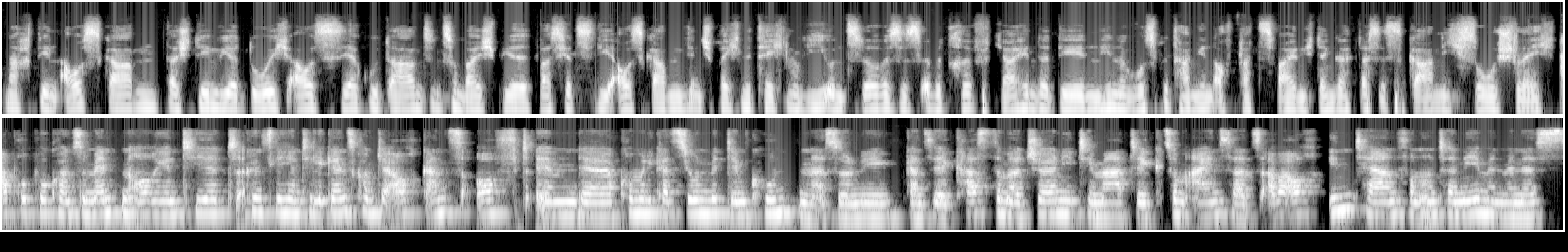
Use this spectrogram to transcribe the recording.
nach den Ausgaben, da stehen wir durchaus sehr gut da und sind zum Beispiel, was jetzt die Ausgaben, die entsprechende Technologie und Services Services betrifft, ja hinter den hinter Großbritannien auf Platz zwei. Und ich denke, das ist gar nicht so schlecht. Apropos konsumentenorientiert, künstliche Intelligenz kommt ja auch ganz oft in der Kommunikation mit dem Kunden, also die ganze Customer Journey Thematik zum Einsatz, aber auch intern von Unternehmen, wenn es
